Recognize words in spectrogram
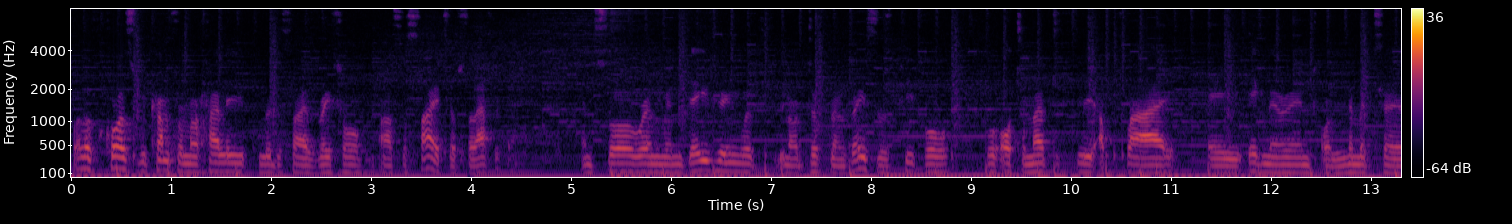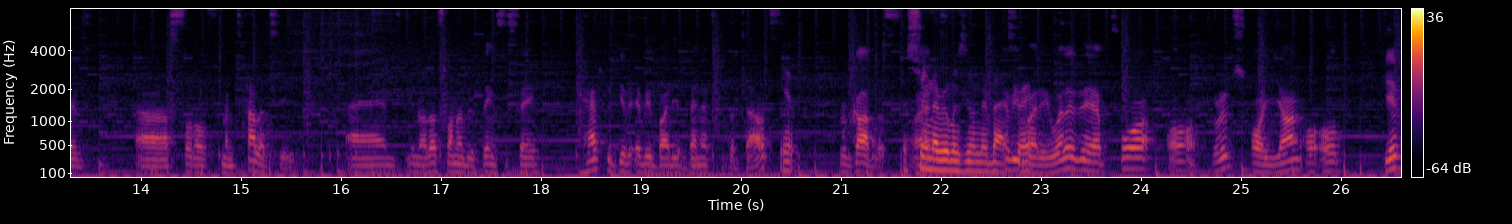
Well, of course, we come from a highly politicized racial uh, society of South Africa. And so when we're engaging with you know different races, people will automatically apply a ignorant or limited uh, sort of mentality. And you know that's one of the things to say. You have to give everybody benefit of the doubt. Yep. Regardless. Assume right? everyone's doing their best, Everybody, right? whether they are poor or rich or young or old, give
